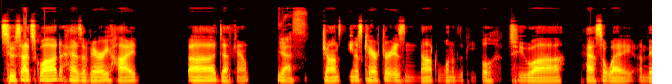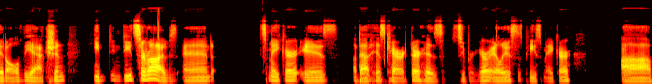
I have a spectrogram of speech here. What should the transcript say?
Suicide Squad has a very high uh, death count. Yes. John Cena's character is not one of the people to uh, pass away amid all of the action. He indeed survives, and Peacemaker is about his character. His superhero alias is Peacemaker. Uh,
